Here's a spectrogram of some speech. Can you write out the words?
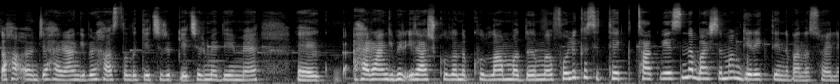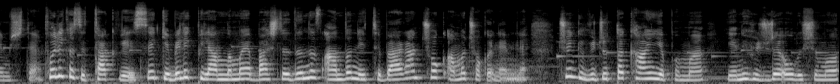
Daha önce herhangi bir hastalık geçirip geçirmediğimi, e, herhangi bir ilaç kullanıp kullanmadığımı, folik asit tek takviyesine başlamam gerektiğini bana söylemişti. Folik asit takviyesi gebelik planlamaya başladığınız andan itibaren çok ama çok önemli. Çünkü vücutta kan yapımı, yeni hücre oluşumu,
